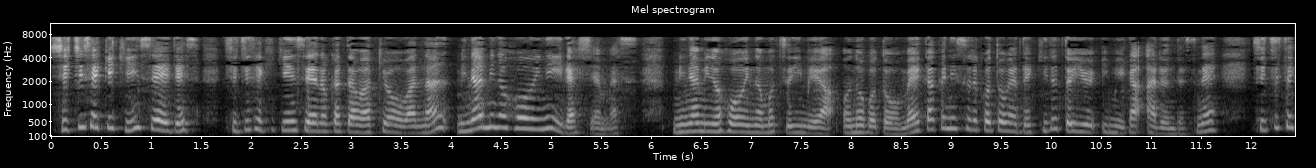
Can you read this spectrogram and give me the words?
七石金星です。七石金星の方は今日は南の方位にいらっしゃいます。南の方位の持つ意味は物事を明確にすることができるという意味があるんですね。七石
